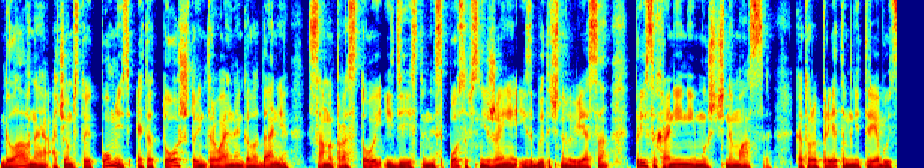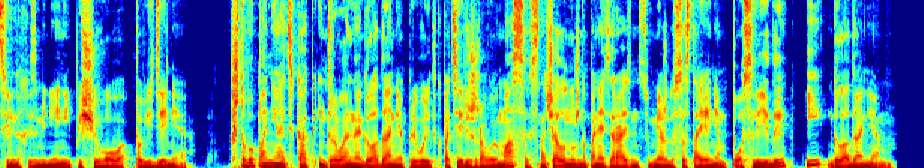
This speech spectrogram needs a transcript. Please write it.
Главное, о чем стоит помнить, это то, что интервальное голодание – самый простой и действенный способ снижения избыточного веса при сохранении мышечной массы, который при этом не требует сильных изменений пищевого поведения. Чтобы понять, как интервальное голодание приводит к потере жировой массы, сначала нужно понять разницу между состоянием после еды и голоданием.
